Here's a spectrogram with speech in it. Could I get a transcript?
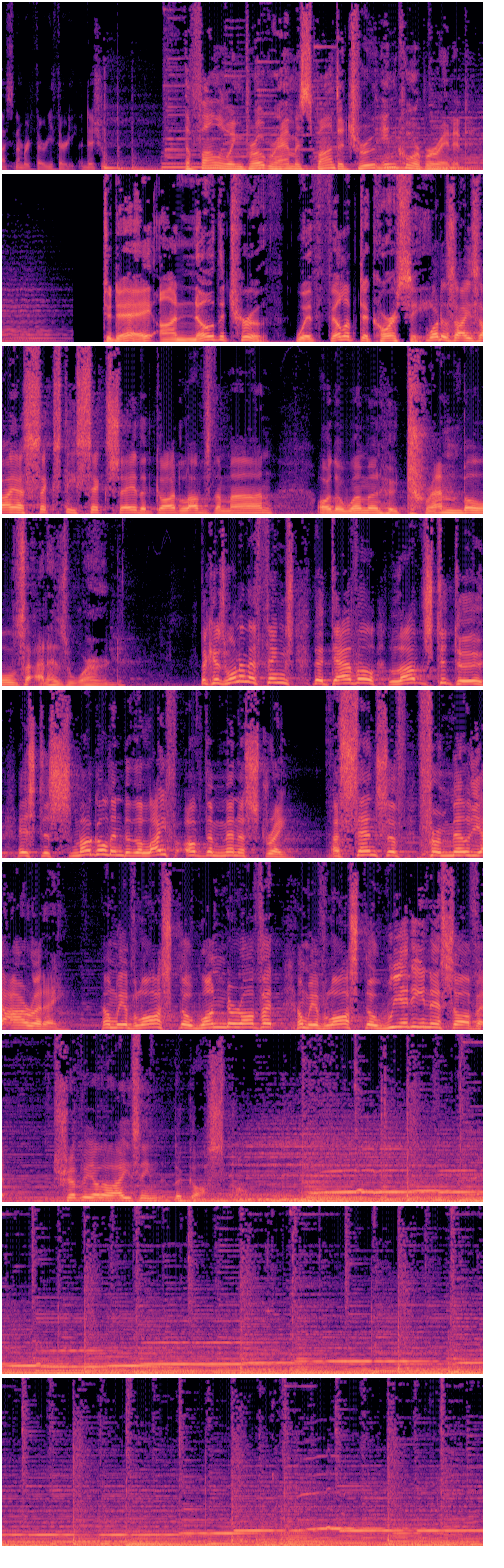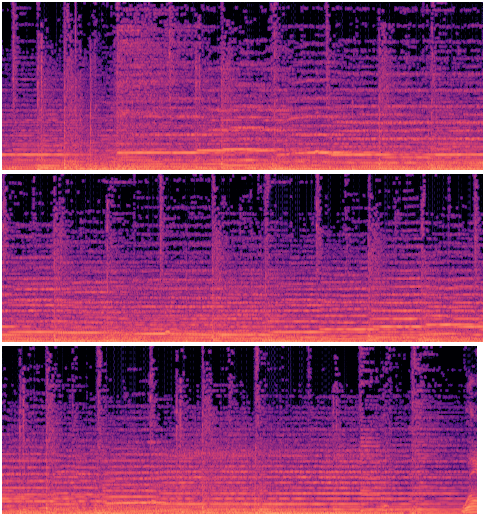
Last number 3030. Additional. The following program is sponsored Truth Incorporated. Today on Know the Truth with Philip DeCourcy. What does Isaiah 66 say? That God loves the man or the woman who trembles at his word? Because one of the things the devil loves to do is to smuggle into the life of the ministry a sense of familiarity. And we have lost the wonder of it, and we have lost the weightiness of it, trivializing the gospel.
